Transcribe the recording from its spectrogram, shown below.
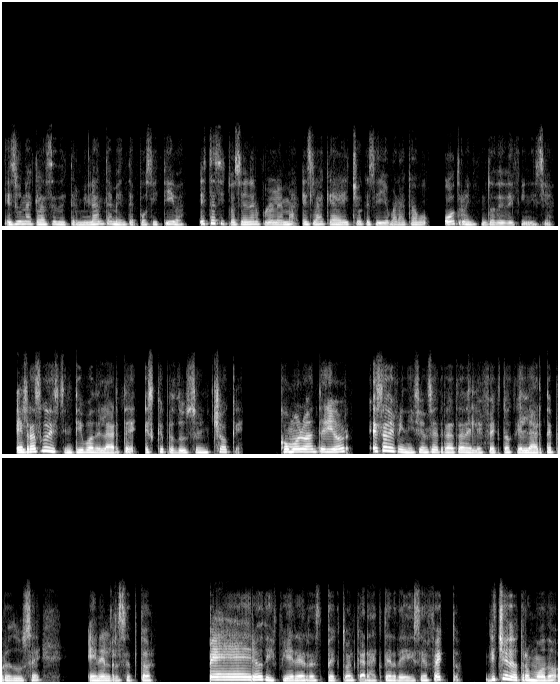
es una clase determinantemente positiva. Esta situación del problema es la que ha hecho que se llevara a cabo otro intento de definición. El rasgo distintivo del arte es que produce un choque. Como lo anterior, esa definición se trata del efecto que el arte produce en el receptor, pero difiere respecto al carácter de ese efecto. Dicho de otro modo,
